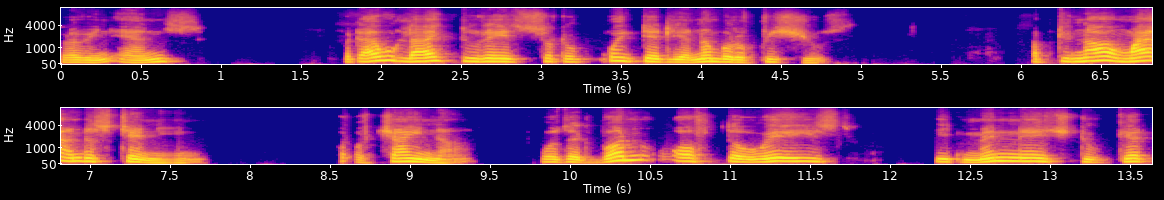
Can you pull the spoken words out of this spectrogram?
Praveen ends. But I would like to raise sort of pointedly a number of issues. Up to now, my understanding of China was that one of the ways it managed to get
